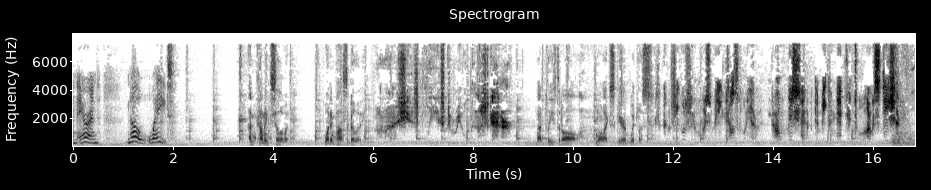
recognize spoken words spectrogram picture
An errand? No, wait. I'm coming, Silloin. What impossibility? Uh, she is pleased to reopen the scanner. Not pleased at all. More like scared witless. The confusion was made elsewhere. No mishap can be connected to our station.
